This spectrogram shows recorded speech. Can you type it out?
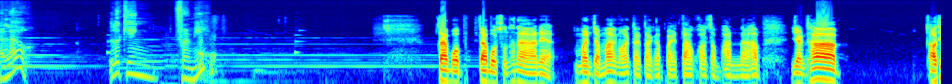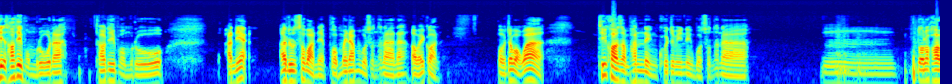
Hello. Looking for me? แต่บทแต่บทสนทนาเนี่ย มันจะมากน้อยแตกต่างกันไปตามความสัมพันธ์นะครับ อย่างถ้า เอาที่เท่าที่ผมรู้นะ เท่าที่ผมรู้ อันเนี้ยอดุลสวัสดิ์เนี่ยผมไม่นับเป็นบทสนทนานะ เอาไว้ก่อน ผมจะบอกว่าที่ความสัมพันธ์หนึ่งคุณจะมีหนึ่งบทสนทนา อืมตัวละคร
